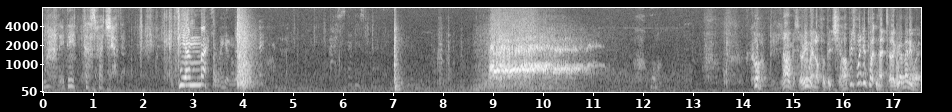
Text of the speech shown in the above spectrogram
Maledetta sfacciata. Ti ammazzo, ma io non God, blimey, sir, he went off a bit sharpish. What did you put in that telegram anyway?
